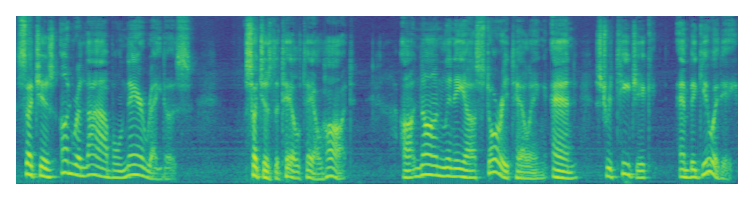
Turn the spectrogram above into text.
such as unreliable narrators, such as the Telltale Heart uh, nonlinear storytelling and strategic ambiguity.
